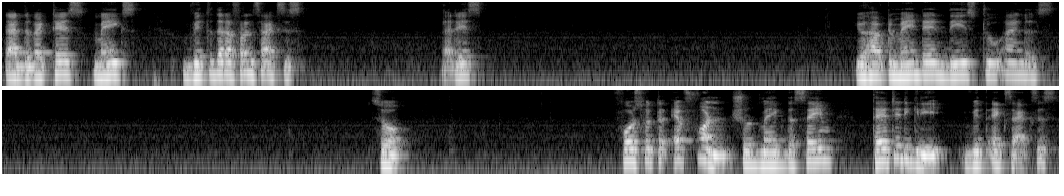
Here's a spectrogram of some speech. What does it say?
that the vectors makes with the reference axis that is you have to maintain these two angles so force vector F1 should make the same 30 degree with x-axis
